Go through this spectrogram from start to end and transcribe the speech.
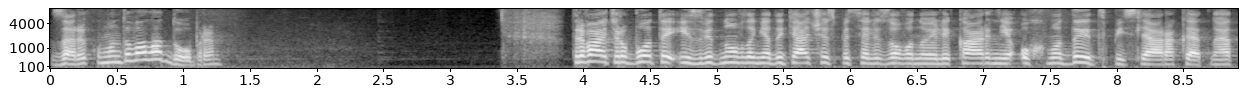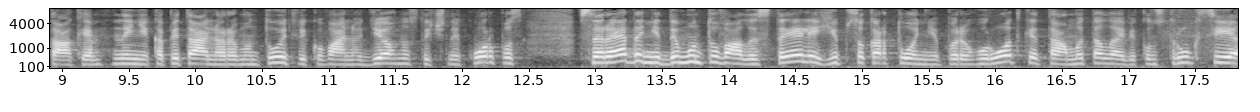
зарекомендувала добре. Тривають роботи із відновлення дитячої спеціалізованої лікарні Охмадит після ракетної атаки. Нині капітально ремонтують лікувально-діагностичний корпус. Всередині демонтували стелі, гіпсокартонні перегородки та металеві конструкції.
